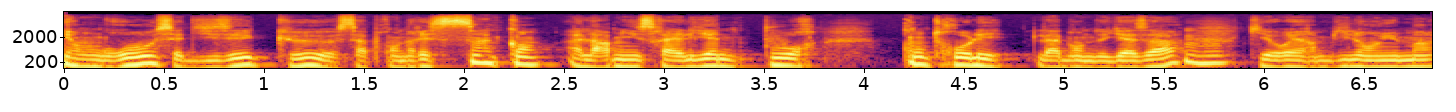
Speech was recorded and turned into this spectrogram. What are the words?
Et en gros, ça disait que ça prendrait cinq ans à l'armée israélienne pour contrôler la bande de Gaza, mhm. qui aurait un bilan humain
